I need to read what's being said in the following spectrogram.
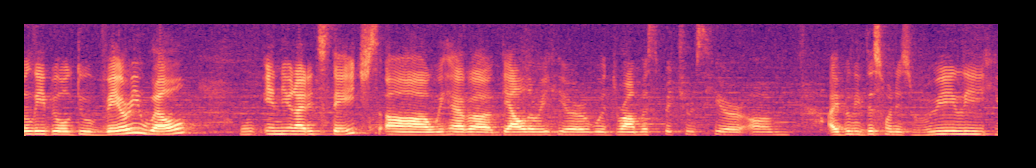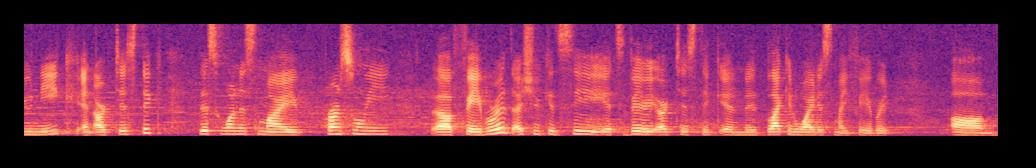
believe you will do very well in the United States. Uh, we have a gallery here with Rama's pictures here. Um, I believe this one is really unique and artistic. This one is my personally uh, favorite. As you can see, it's very artistic, and it, black and white is my favorite. Um,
